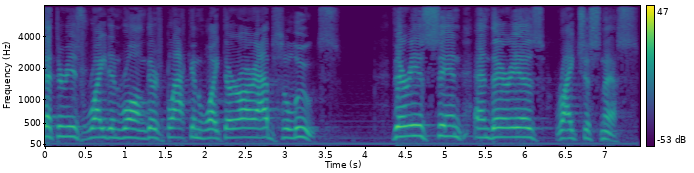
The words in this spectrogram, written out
that there is right and wrong, there's black and white, there are absolutes. There is sin and there is righteousness.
